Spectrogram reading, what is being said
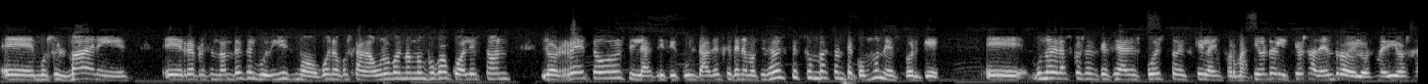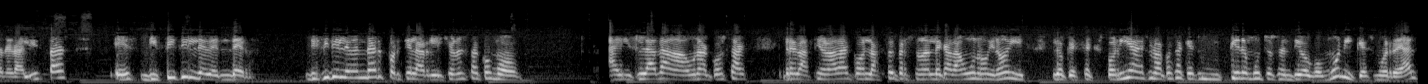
eh, musulmanes, eh, representantes del budismo. Bueno, pues cada uno contando un poco cuáles son los retos y las dificultades que tenemos. Y sabes que son bastante comunes porque eh, una de las cosas que se ha expuesto es que la información religiosa dentro de los medios generalistas es difícil de vender difícil de vender porque la religión está como aislada a una cosa relacionada con la fe personal de cada uno y no y lo que se exponía es una cosa que tiene mucho sentido común y que es muy real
